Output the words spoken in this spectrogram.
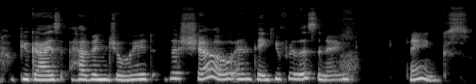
Hope you guys have enjoyed the show and thank you for listening. thanks.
